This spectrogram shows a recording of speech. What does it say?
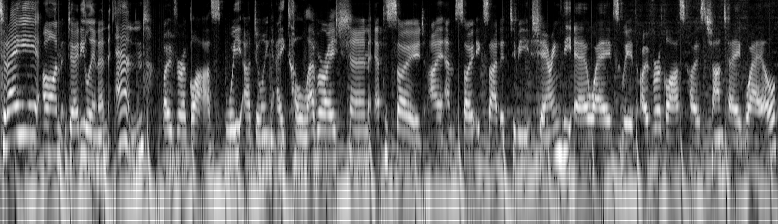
Today on Dirty Linen and Over a Glass, we are doing a collaboration episode. I am so excited to be sharing the airwaves with Over a Glass host Shanteh Wale.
